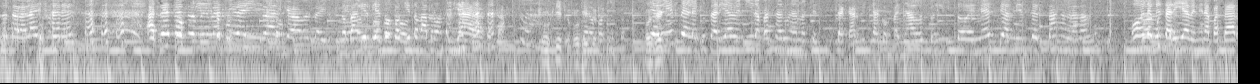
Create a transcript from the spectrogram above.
Notará la diferencia. Hace Nuestro poquito, primer videíto al poquito. que vamos a ir. Nos van a ir viendo un poquito más bronceadas. Poquito, Pero poquito. poquito. O ¿Qué sea, dice? ¿Le gustaría venir a pasar una nochecita acá rica, acompañado, solito, en este ambiente tan agradable? O le gustaría venir a pasar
